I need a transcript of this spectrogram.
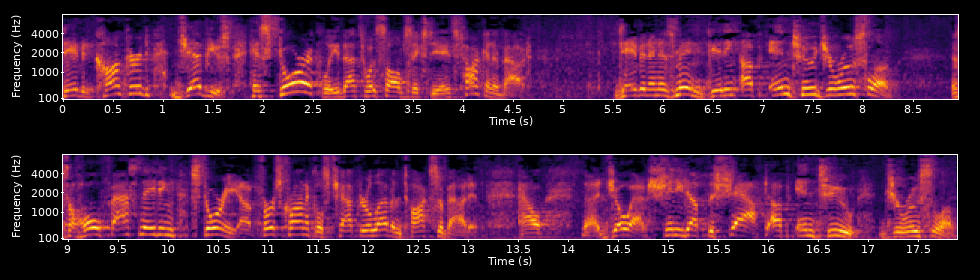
David conquered Jebus. Historically, that's what Psalm 68 is talking about. David and his men getting up into Jerusalem. It's a whole fascinating story. Uh, First Chronicles chapter 11 talks about it. How uh, Joab shinnied up the shaft up into Jerusalem.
